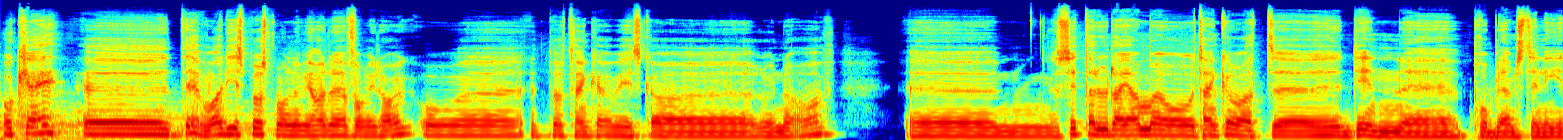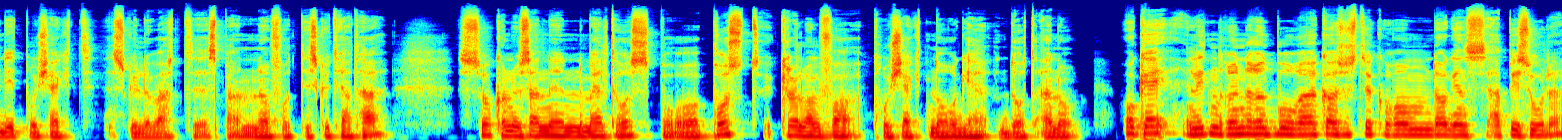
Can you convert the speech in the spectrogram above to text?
Ok, eh, det var de spørsmålene vi hadde for i dag, og eh, da tenker jeg vi skal runde av. Eh, sitter du der hjemme og tenker at din problemstilling i ditt prosjekt skulle vært spennende å få diskutert her, så kan du sende en mail til oss på post krøllalfa prosjektnorge.no. Ok, en liten runde rundt bordet. Hva syns dere om dagens episode?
